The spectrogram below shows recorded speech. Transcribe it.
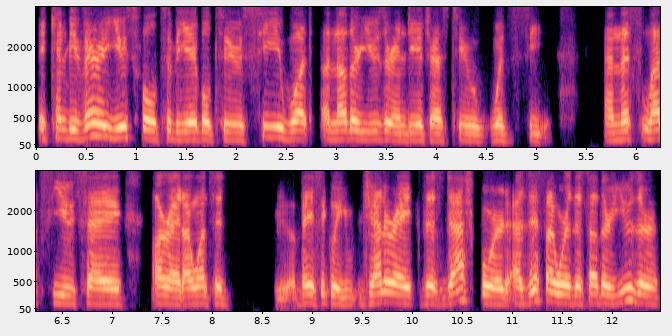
it can be very useful to be able to see what another user in DHIS2 would see. And this lets you say, all right, I want to basically generate this dashboard as if I were this other user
